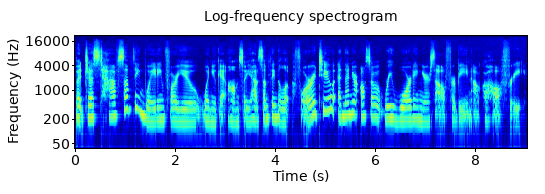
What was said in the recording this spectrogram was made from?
but just have something waiting for you when you get home. So you have something to look forward to. And then you're also rewarding yourself for being alcohol free.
